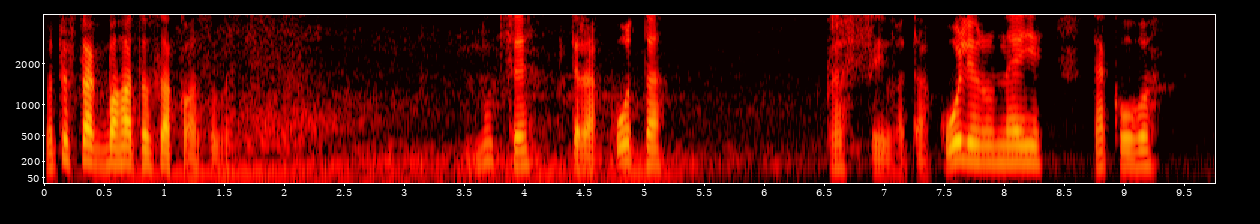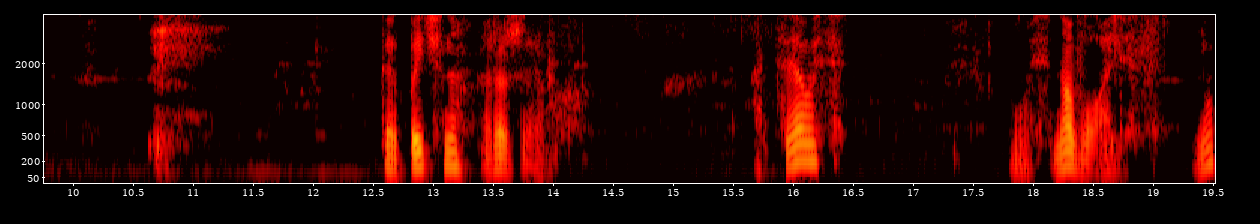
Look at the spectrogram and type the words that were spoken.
Ото ж так багато заказувати. Ну, це теракота. Красива, так. Колір у неї такого кирпично-рожевого. А це ось ось Наваліс. Ну,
